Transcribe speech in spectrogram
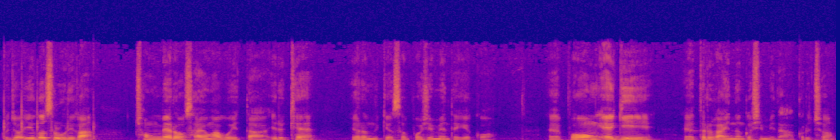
그죠? 이것을 우리가 촉매로 사용하고 있다. 이렇게 여러분께서 보시면 되겠고, 에, 봉액이 에, 들어가 있는 것입니다. 그렇죠?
